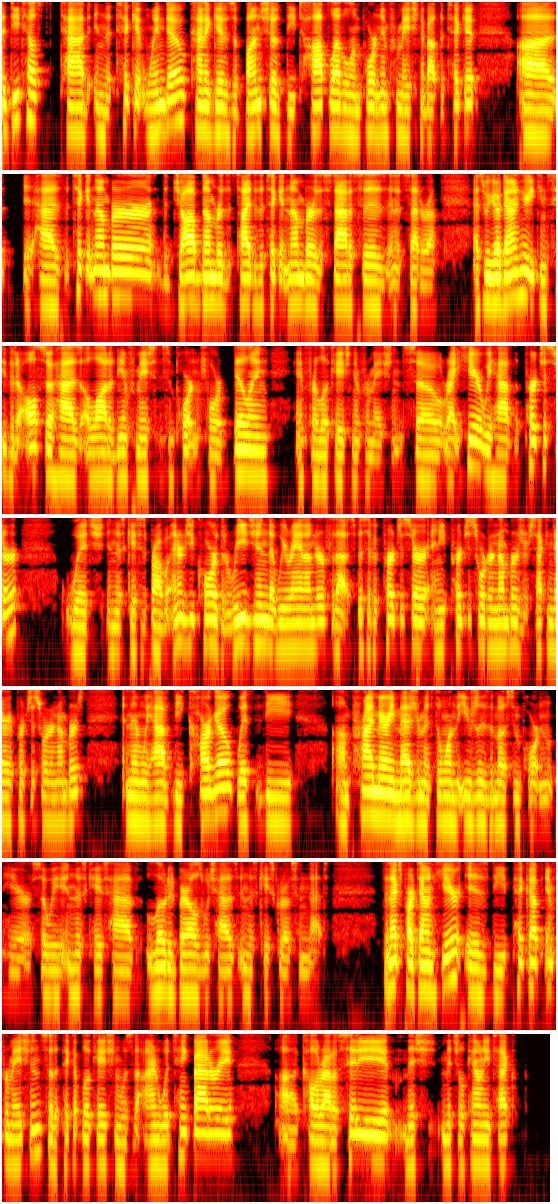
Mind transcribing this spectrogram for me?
the details tab in the ticket window kind of gives a bunch of the top level important information about the ticket. Uh, it has the ticket number, the job number that's tied to the ticket number, the statuses, and etc. As we go down here, you can see that it also has a lot of the information that's important for billing and for location information. So right here we have the purchaser, which in this case is Bravo Energy Corp, the region that we ran under for that specific purchaser, any purchase order numbers or secondary purchase order numbers. And then we have the cargo with the um, primary measurement, the one that usually is the most important here. So we, in this case, have loaded barrels, which has, in this case, gross and net. The next part down here is the pickup information. So the pickup location was the Ironwood Tank Battery, uh, Colorado City, Mich- Mitchell County, Tech,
